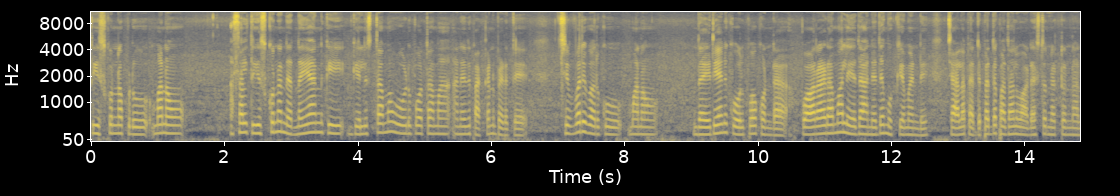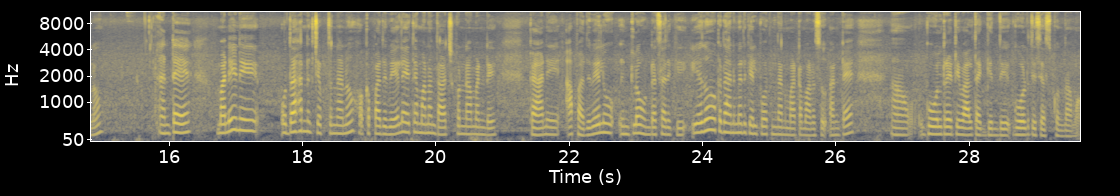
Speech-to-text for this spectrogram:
తీసుకున్నప్పుడు మనం అసలు తీసుకున్న నిర్ణయానికి గెలుస్తామా ఓడిపోతామా అనేది పక్కన పెడితే చివరి వరకు మనం ధైర్యాన్ని కోల్పోకుండా పోరాడమా లేదా అనేదే ముఖ్యమండి. చాలా పెద్ద పెద్ద పదాలు వాడేస్తున్నట్టున్నాను. అంటే మనీని ఉదాహరణకు చెప్తున్నాను. ఒక పదివేలు అయితే మనం దాచుకున్నామండి. కానీ ఆ పదివేలు ఇంట్లో ఉండేసరికి ఏదో ఒక దాని మీదకి వెళ్ళిపోతుంది అనమాట మనసు. అంటే గోల్డ్ రేట్ ఇవాళ తగ్గింది గోల్డ్ తీసేసుకుందాము.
